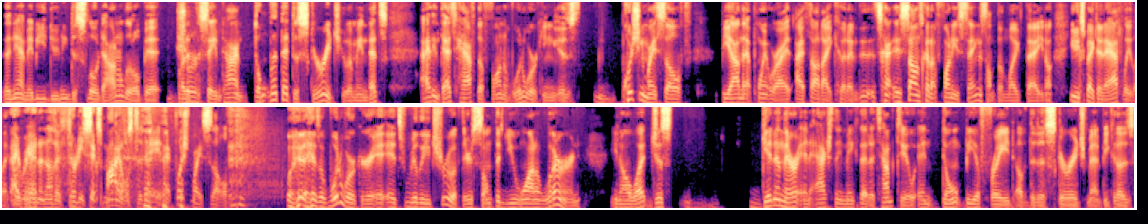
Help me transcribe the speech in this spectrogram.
then yeah, maybe you do need to slow down a little bit. But sure. at the same time, don't let that discourage you. I mean, that's, I think that's half the fun of woodworking is pushing myself beyond that point where I, I thought I could. I mean, it's it sounds kind of funny saying something like that. You know, you expect an athlete like I ran another 36 miles today and I pushed myself. as a woodworker, it's really true. If there's something you want to learn, you know what? Just get in there and actually make that attempt to, and don't be afraid of the discouragement because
